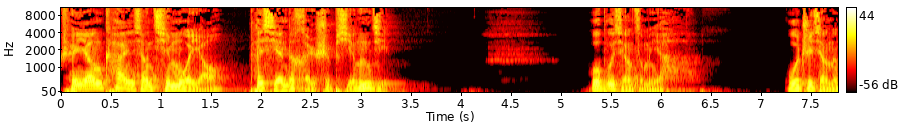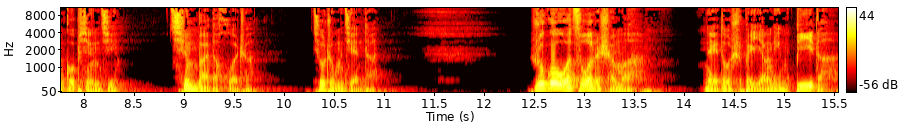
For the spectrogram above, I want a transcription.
陈阳看向秦墨瑶，他显得很是平静。我不想怎么样，我只想能够平静、清白的活着，就这么简单。如果我做了什么，那都是被杨玲逼的。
